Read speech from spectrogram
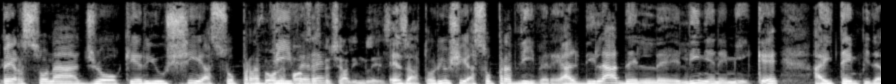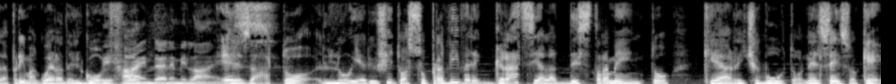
personaggio che riuscì a sopravvivere sopravvivere. Forze speciali inglesi. Esatto, riuscì a sopravvivere al di là delle linee nemiche ai tempi della prima guerra del Golfo. Behind enemy lines. Esatto, lui è riuscito a sopravvivere grazie all'addestramento che ha ricevuto, nel senso che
